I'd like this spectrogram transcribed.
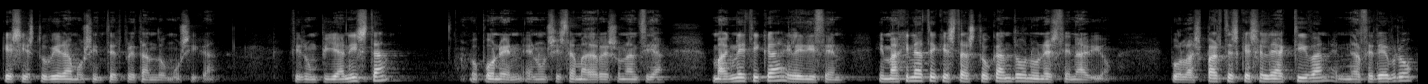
que si estuviéramos interpretando música. Es decir, un pianista lo ponen en un sistema de resonancia magnética y le dicen, imagínate que estás tocando en un escenario. Pues las partes que se le activan en el cerebro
